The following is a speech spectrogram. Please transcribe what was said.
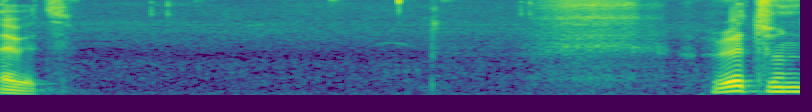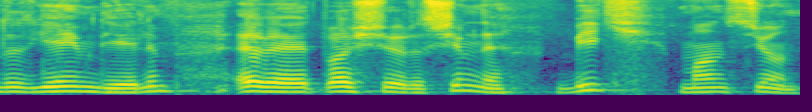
Evet. Return the game diyelim. Evet başlıyoruz. Şimdi Big Mansion.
